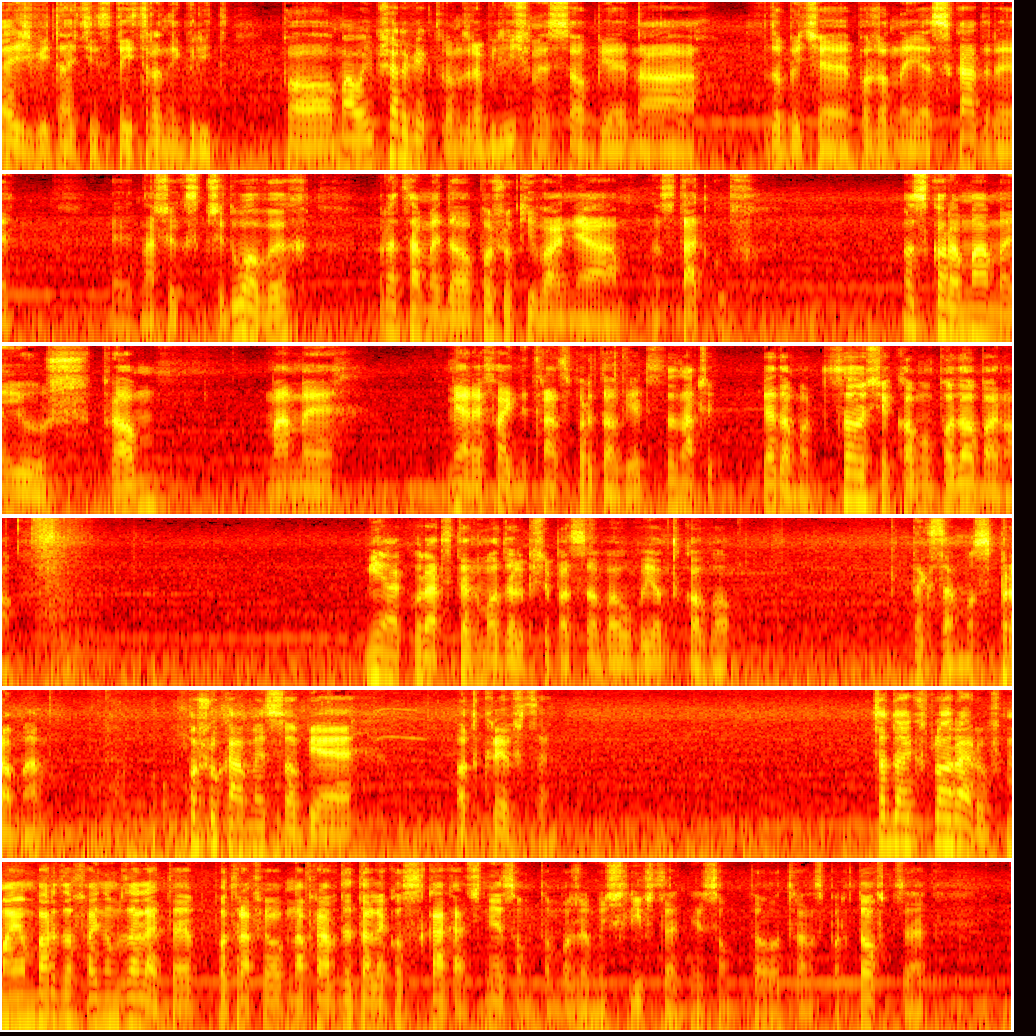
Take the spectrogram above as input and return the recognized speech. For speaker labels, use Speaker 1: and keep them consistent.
Speaker 1: Cześć, witajcie z tej strony Grid. Po małej przerwie, którą zrobiliśmy sobie na zdobycie porządnej eskadry e, naszych skrzydłowych, wracamy do poszukiwania statków. No skoro mamy już prom, mamy w miarę fajny transportowiec, to znaczy wiadomo, co się komu podoba, no. Mi akurat ten model przypasował wyjątkowo tak samo z promem. Poszukamy sobie odkrywcę. Co do eksplorerów, mają bardzo fajną zaletę, potrafią naprawdę daleko skakać. Nie są to może myśliwce, nie są to transportowce,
